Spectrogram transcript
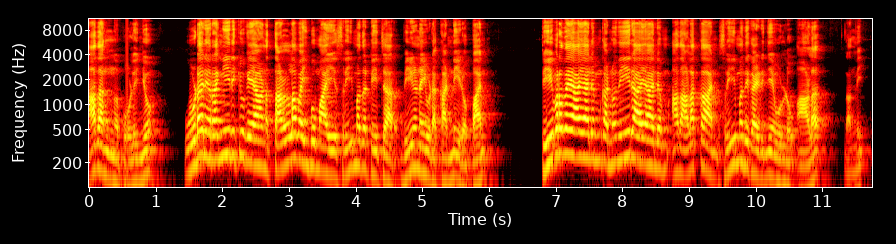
അതങ്ങ് പൊളിഞ്ഞു. ഉടൻ ഇറങ്ങിയിരിക്കുകയാണ് തള്ള വൈബുമായി ശ്രീമത ടീച്ചർ വീണയുടെ കണ്ണീരൊപ്പാൻ. തീവ്രതയായാലും കണ്ണുനീരായാലും അത് അളക്കാൻ ശ്രീമതി കഴിഞ്ഞേ ഉള്ളൂ ആൾ. നന്ദി.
